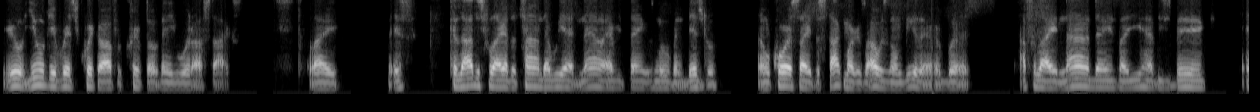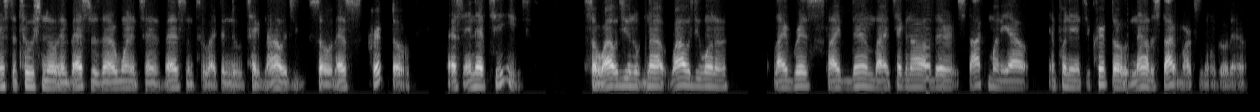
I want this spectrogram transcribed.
you you'll get rich quicker off of crypto than you would off stocks. Like it's because I just feel like at the time that we at now, everything is moving digital. And of course, like the stock market's always gonna be there, but I feel like nowadays, like you have these big institutional investors that are wanting to invest into like the new technology. So that's crypto, that's NFTs. So why would you not? Why would you want to like risk like them like taking all their stock money out and putting it into crypto? Now the stock market's gonna go down.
